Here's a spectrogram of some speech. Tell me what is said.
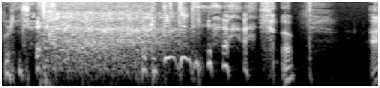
no. A?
